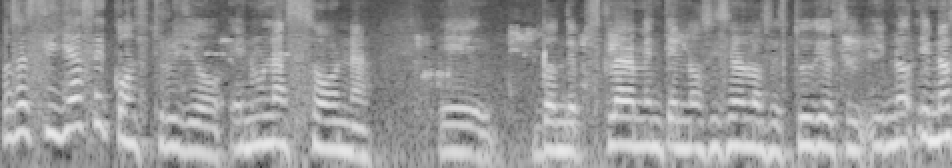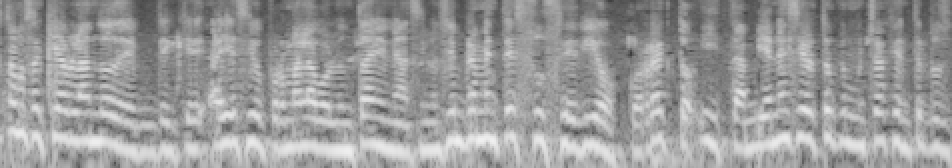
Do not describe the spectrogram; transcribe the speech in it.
O sea, si ya se construyó en una zona eh, donde pues claramente no se hicieron los estudios y, no, y no, estamos aquí hablando de, que haya sido por mala voluntad ni nada, sino simplemente sucedió, ¿correcto? Y también es cierto que mucha gente pues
